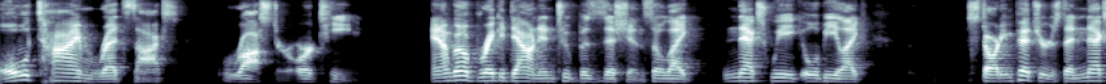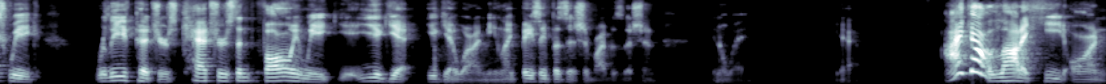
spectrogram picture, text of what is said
old time Red Sox roster or team. And I'm going to break it down into positions. So, like next week, it will be like starting pitchers. Then next week, relief pitchers, catchers. Then following week, you, get you get what I mean. Like basically position by position, in a way. Yeah, I got a lot of heat on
